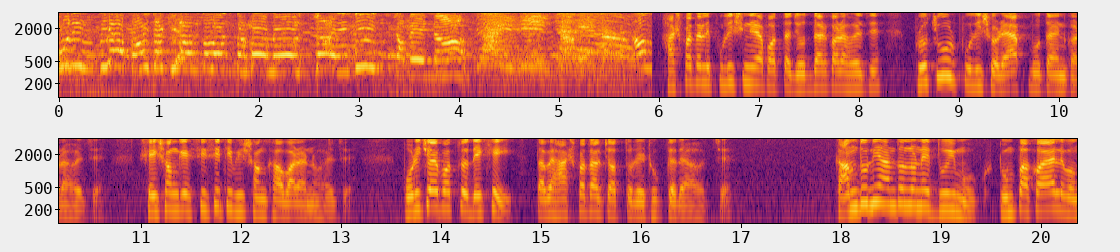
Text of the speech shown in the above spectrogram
পুলিশ দিয়া বৈঠকি আন্দোলন দমন চাইদিন যাবে না। হাসপাতালে পুলিশ নিরাপত্তা জোরদার করা হয়েছে প্রচুর পুলিশ ও র্যাব মোতায়েন করা হয়েছে সেই সঙ্গে সিসিটিভির সংখ্যাও বাড়ানো হয়েছে। পরিচয়পত্র দেখেই তবে হাসপাতাল চত্বরে ঢুকতে দেওয়া হচ্ছে। কামদুনি আন্দোলনের দুই মুখ টুম্পা কয়াল এবং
